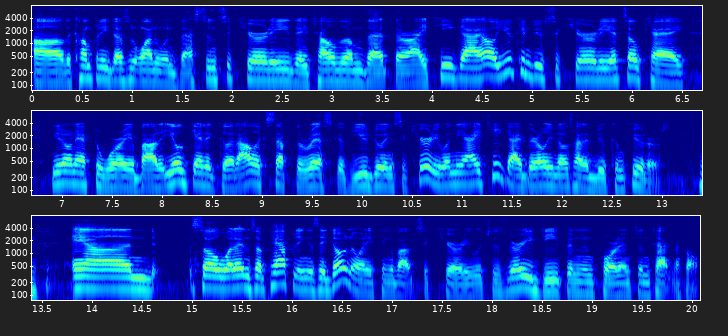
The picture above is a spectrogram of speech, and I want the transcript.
uh, the company doesn't want to invest in security. They tell them that their IT guy, oh, you can do security, it's okay. You don't have to worry about it. You'll get it good. I'll accept the risk of you doing security when the IT guy barely knows how to do computers. and so what ends up happening is they don't know anything about security, which is very deep and important and technical.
